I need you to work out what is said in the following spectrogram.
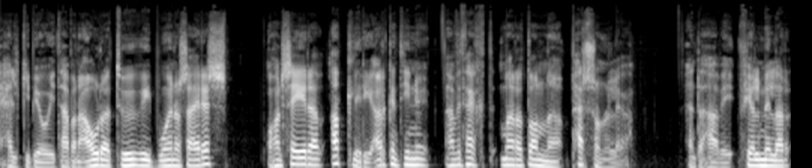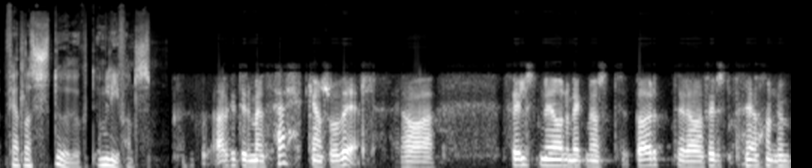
Helgi bjó í tapan áratug í Buenos Aires og hann segir að allir í Argentínu hafi þekkt Maradona persónulega en það hafi fjölmilar fjallast stöðugt um lífans. Argentínu menn þekkja hann svo vel. Þeir hafa fylst með honum eignast börn, þeir hafa fylst með honum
